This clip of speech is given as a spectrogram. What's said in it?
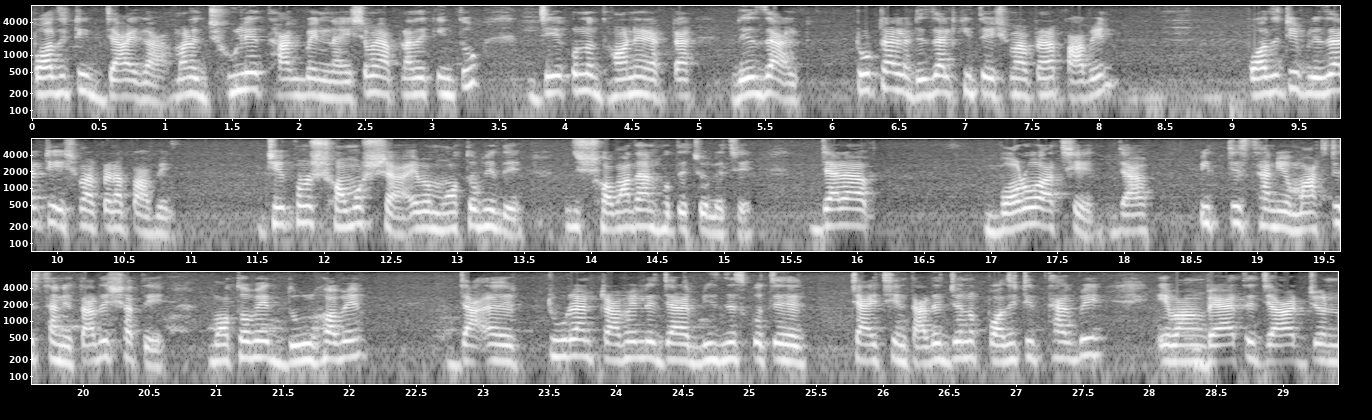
পজিটিভ জায়গা। মানে ঝুলে থাকবেন না। এই সময় আপনাদের কিন্তু যে কোনো ধরনের একটা রেজাল্ট টোটাল রেজাল্ট কিন্তু এই সময় আপনারা পাবেন। পজিটিভ রেজাল্টই এই সময় আপনারা পাবেন। যে কোনো সমস্যা এবং মতভেদে সমাধান হতে চলেছে। যারা বড় আছে, যা পিতৃস্থানীয়, মাতৃস্থানীয়, তাদের সাথে মতভেদ দূর হবে। যা ট্যুর অ্যান্ড ট্রাভেলের যারা বিজনেস করতে চাইছেন, তাদের জন্য পজিটিভ থাকবে এবং বেড়াতে যাওয়ার জন্য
